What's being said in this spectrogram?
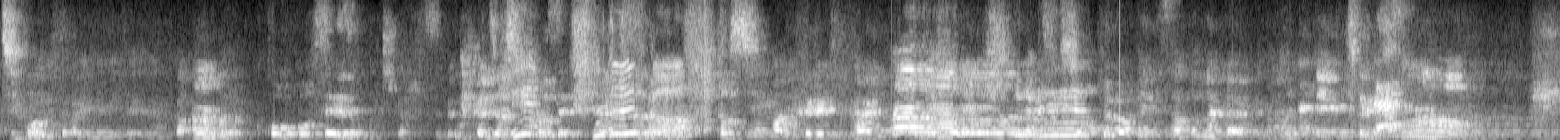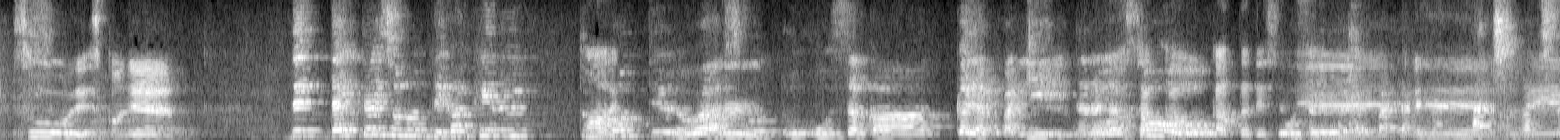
地方の人が夢見てるなんか、うん。なんだろう高校生像の気がする。なんか女子高生都心まで古着買いに行ってでなんかそのショップの店員さんと仲良くなってみたいねなそうですかね。で大体その出かけるところっていうのは、はい。その大阪がやっぱり大奈良だ阪多とかったです大阪がやっね。ぱりあれええだ町町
